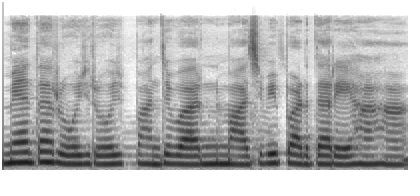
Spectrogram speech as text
ਮੈਂ ਤਾਂ ਰੋਜ਼-ਰੋਜ਼ ਪੰਜ ਵਾਰ ਨਮਾਜ਼ ਵੀ ਪੜ੍ਹਦਾ ਰਿਹਾ ਹਾਂ।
